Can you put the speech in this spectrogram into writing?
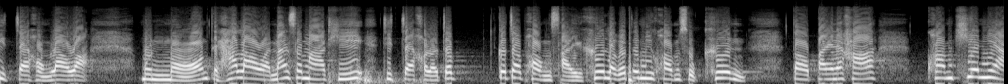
จิตใจของเราอะหม่นหมอง แต่ถ้าเราอะนั่งสมาธิจิตใจของเราจะก็จะผ่องใสขึ้นเราก็จะมีความสุขขึ้น ต่อไปนะคะ ความเครียดเนี่ย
